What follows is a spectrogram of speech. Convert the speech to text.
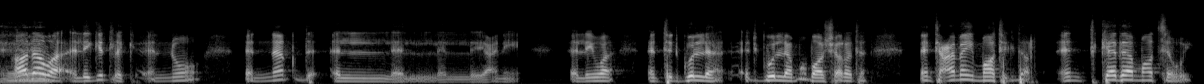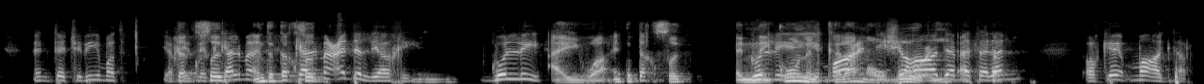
هذا هو آه، اللي قلت لك إنه النقد اللي يعني اللي هو أنت تقول له تقول له مباشرة أنت عمي ما تقدر أنت كذا ما تسوي أنت كذي ما ت... يا أخي تقصد كلمه أنت تقصد كلمة عدل يا أخي. قول لي أيوه أنت تقصد انه يكون الكلام ما عندي شهادة مثلا؟ أوكي؟ ما أقدر.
